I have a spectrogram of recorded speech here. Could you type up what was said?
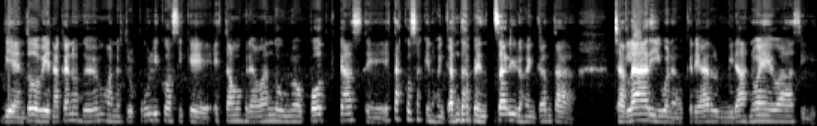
Bien, todo bien. Acá nos debemos a nuestro público, así que estamos grabando un nuevo podcast. de estas cosas que nos encanta pensar y nos encanta charlar y, bueno, crear miradas nuevas y,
